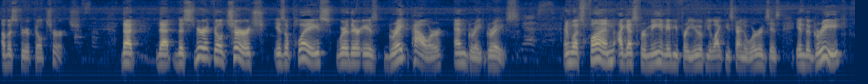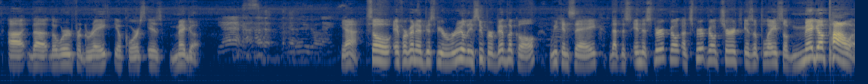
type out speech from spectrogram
of a spirit filled church. That, that the spirit filled church is a place where there is great power and great grace. And what's fun, I guess, for me and maybe for you, if you like these kind of words, is in the Greek, uh, the, the word for great, of course, is mega. Yeah. So if we're going to just be really super biblical, we can say that this in the spirit filled a spirit filled church is a place of mega power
